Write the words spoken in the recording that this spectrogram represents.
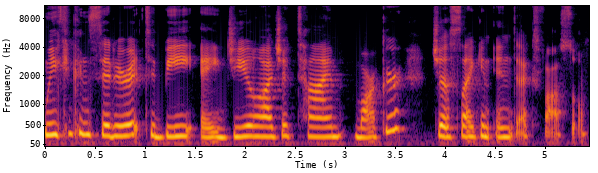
we can consider it to be a geologic time marker, just like an index fossil.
